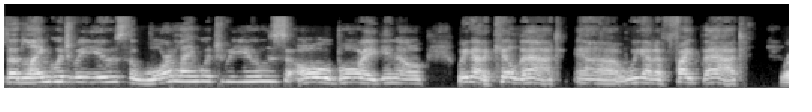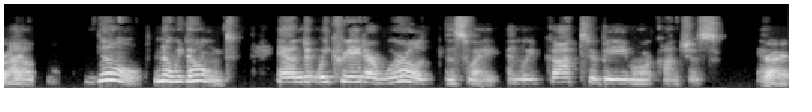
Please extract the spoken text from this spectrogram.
The language we use, the war language we use, oh boy, you know, we got to kill that. Uh, we got to fight that. Right. Um, no, no, we don't. And we create our world this way, and we've got to be more conscious. Right,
